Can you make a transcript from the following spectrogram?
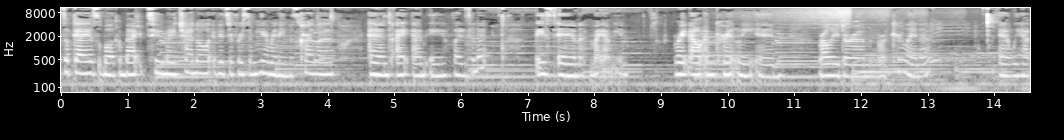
What's up guys? Welcome back to my channel. If it's your first time here, my name is Karla and I am a flight attendant based in Miami. Right now I'm currently in Raleigh-Durham, North Carolina and we have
